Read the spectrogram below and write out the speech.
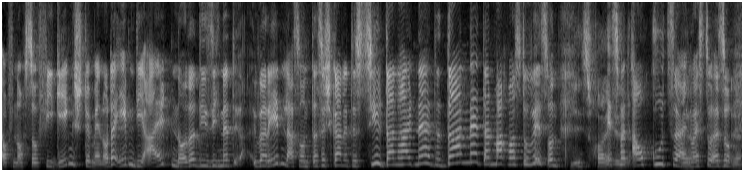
auch noch so viel gegenstimmen, oder? Eben die Alten, oder? Die sich nicht überreden lassen und das ist gar nicht das Ziel. Dann halt nicht, dann nicht, dann mach, was du willst. Und frei, es wird auch gut sein, ja. weißt du? Also, ja.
